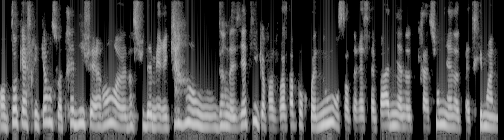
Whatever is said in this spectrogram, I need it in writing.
en tant qu'Africain, on soit très différent d'un Sud-Américain ou d'un Asiatique. Enfin, je vois pas pourquoi nous, on s'intéresserait pas ni à notre création ni à notre patrimoine.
